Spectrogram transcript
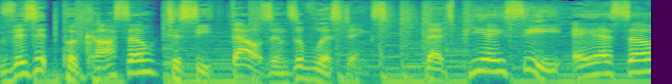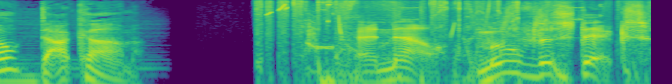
Visit Pacaso to see thousands of listings. That's P-A-C-A-S-O dot com. And now, Move the Sticks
